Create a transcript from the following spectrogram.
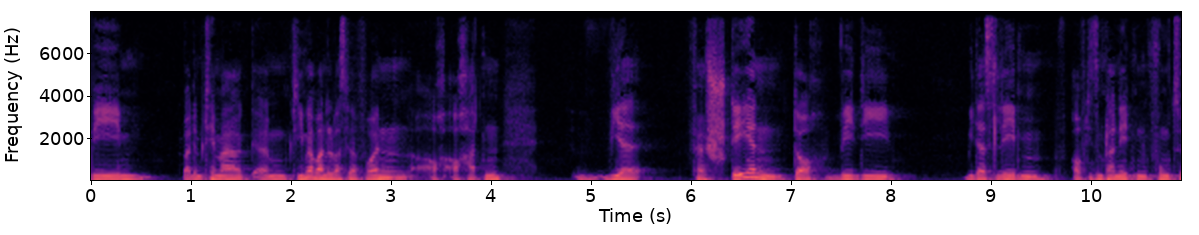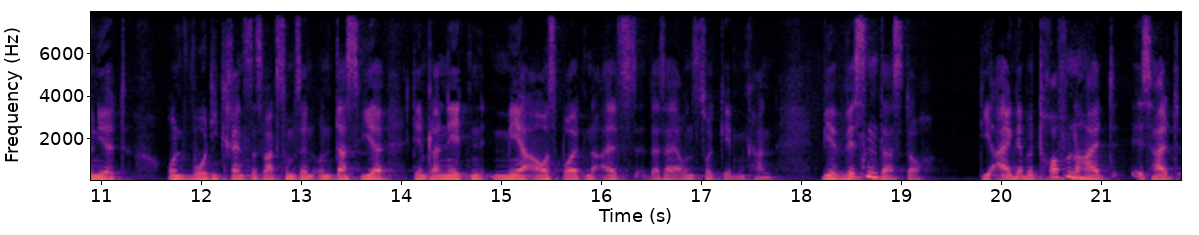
wie bei dem Thema ähm, Klimawandel, was wir vorhin auch, auch hatten. Wir verstehen doch, wie, die, wie das Leben auf diesem Planeten funktioniert und wo die Grenzen des Wachstums sind und dass wir den Planeten mehr ausbeuten, als dass er uns zurückgeben kann. Wir wissen das doch. Die eigene Betroffenheit ist halt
